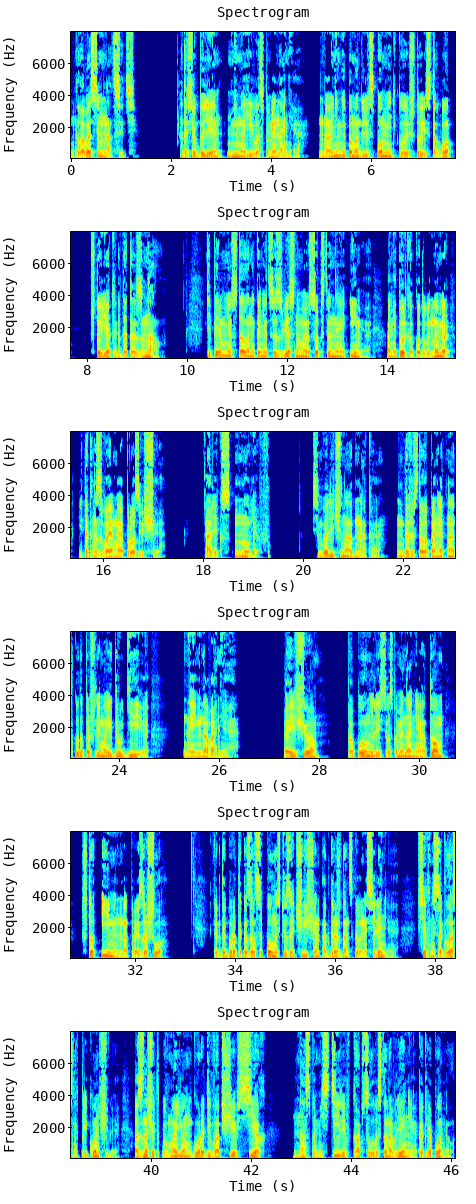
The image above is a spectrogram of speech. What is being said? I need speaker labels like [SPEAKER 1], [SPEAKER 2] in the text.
[SPEAKER 1] Глава 17. Это все были не мои воспоминания, но они мне помогли вспомнить кое-что из того, что я когда-то знал. Теперь мне стало наконец известно мое собственное имя, а не только кодовый номер и так называемое прозвище. Алекс Нулев. Символично, однако. Даже стало понятно, откуда пошли мои другие наименования. А еще пополнились воспоминания о том, что именно произошло. Когда город оказался полностью зачищен от гражданского населения, всех несогласных прикончили, а значит, в моем городе вообще всех нас поместили в капсулы восстановления, как я понял.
